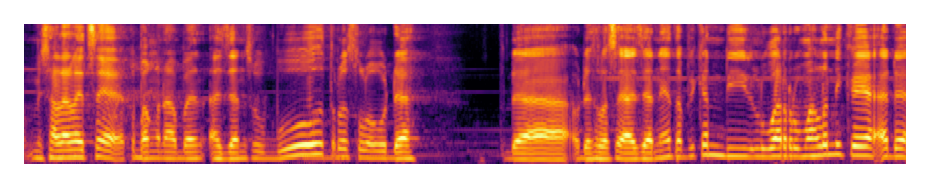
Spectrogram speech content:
misalnya let's say kebangun azan subuh terus lo udah udah udah selesai azannya tapi kan di luar rumah lo nih kayak ada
